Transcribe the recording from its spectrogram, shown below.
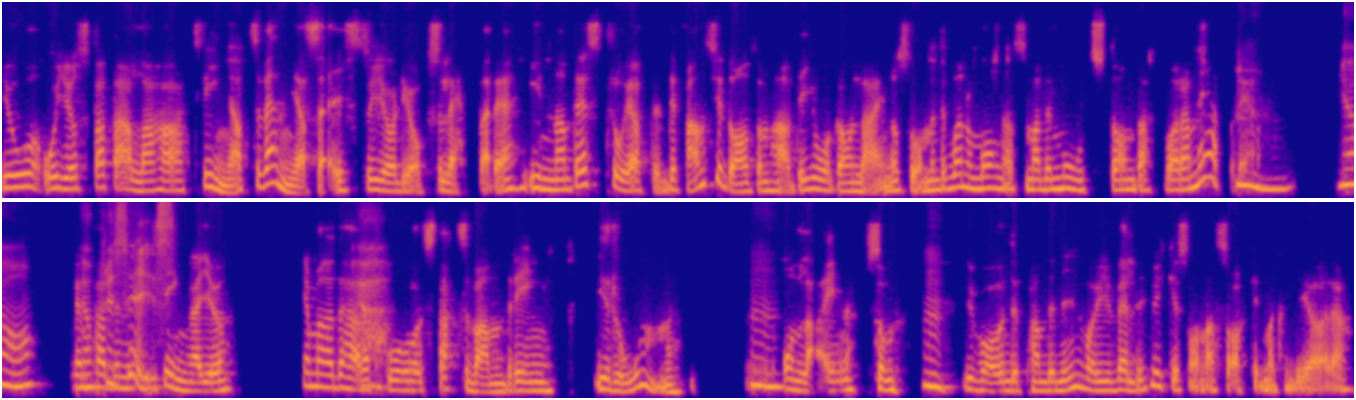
Jo, och just att alla har tvingats vänja sig så gör det också lättare. Innan dess tror jag att det fanns ju de som hade yoga online och så, men det var nog många som hade motstånd att vara med på det. Mm. Ja, men ja precis. Tvingar ju. Jag menar det här ja. att gå stadsvandring i Rom mm. online, som mm. ju var under pandemin var det ju väldigt mycket sådana saker man kunde göra.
